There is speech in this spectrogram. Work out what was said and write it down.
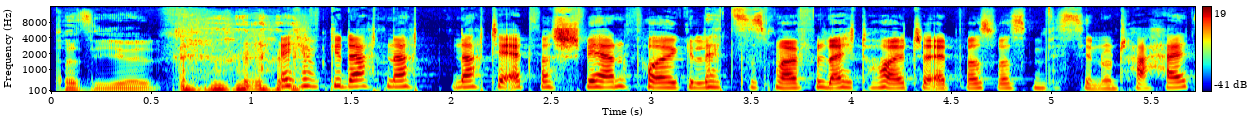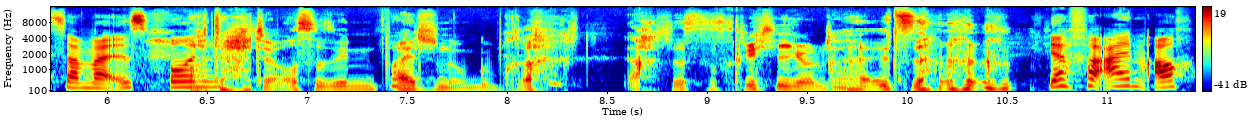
Passiert. Ich habe gedacht, nach, nach der etwas schweren Folge letztes Mal vielleicht heute etwas, was ein bisschen unterhaltsamer ist. Und Ach, da hat er aus Versehen den Falschen umgebracht. Ach, das ist richtig unterhaltsam. Ja, vor allem auch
